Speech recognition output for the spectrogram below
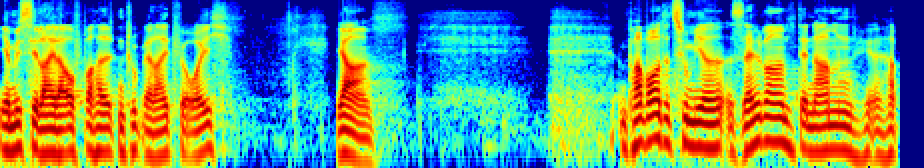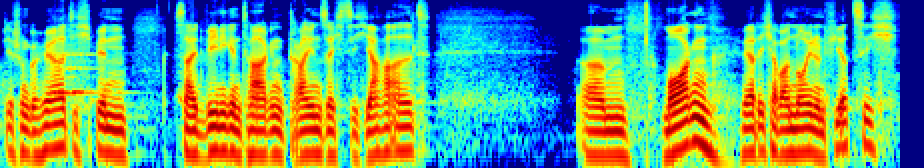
Ihr müsst sie leider aufbehalten, tut mir leid für euch. Ja, ein paar Worte zu mir selber. Den Namen habt ihr schon gehört. Ich bin seit wenigen Tagen 63 Jahre alt. Ähm, morgen werde ich aber 49.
